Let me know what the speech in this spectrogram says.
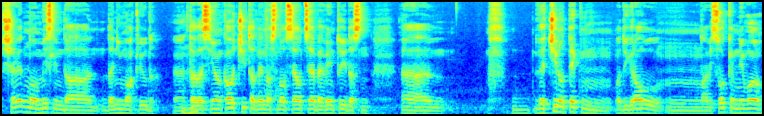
še vedno mislim, da, da ni moja krivda. Uh, uh -huh. Tako da si imam kao čitati, vedno sem vse od sebe, vem tudi, da sem uh, večino tekem odigral m, mm, na visokem nivoju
